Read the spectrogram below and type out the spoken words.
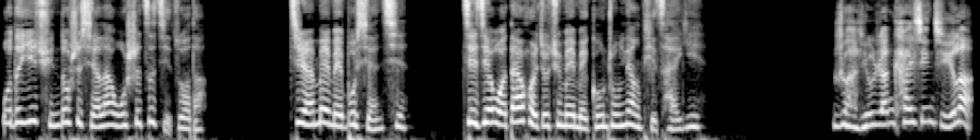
我的衣裙都是闲来无事自己做的。既然妹妹不嫌弃，姐姐我待会儿就去妹妹宫中量体裁衣。阮流然开心极了，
